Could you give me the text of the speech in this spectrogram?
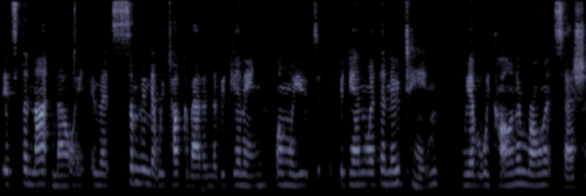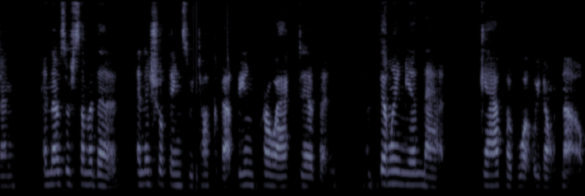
it's the not knowing. And it's something that we talk about in the beginning when we begin with a new team. We have what we call an enrollment session. And those are some of the initial things we talk about being proactive and, and filling in that gap of what we don't know.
